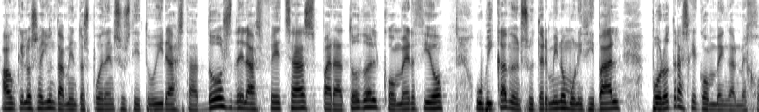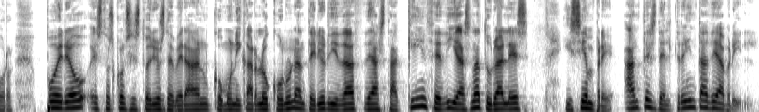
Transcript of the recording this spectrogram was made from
aunque los ayuntamientos pueden sustituir hasta dos de las fechas para todo el comercio ubicado en su término municipal por otras que convengan mejor. Pero estos consistorios deberán comunicarlo con una anterioridad de hasta 15 días naturales y siempre antes del 30 de abril.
